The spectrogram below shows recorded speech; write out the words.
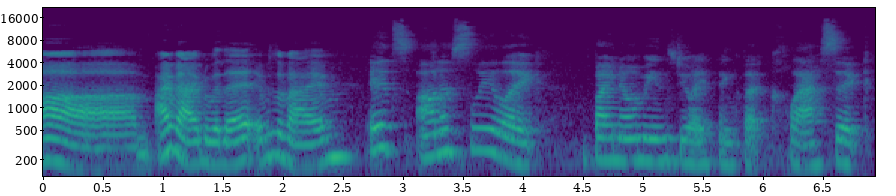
Um, I vibed with it. It was a vibe. It's honestly like by no means do I think that classic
